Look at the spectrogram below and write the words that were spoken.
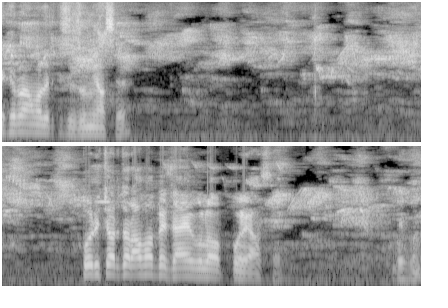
এখানেও আমাদের কিছু জমি আছে। পরিচর্যার অভাবে জায়গাগুলো পড়ে আছে। দেখুন।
